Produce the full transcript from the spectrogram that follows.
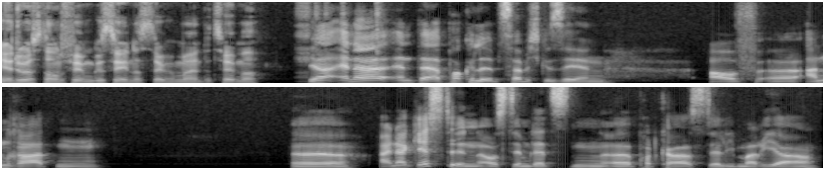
Ja, du hast noch einen Film gesehen, hast du gemeint, erzähl mal. Ja, Anna and the Apocalypse habe ich gesehen. Auf äh, Anraten äh, einer Gästin aus dem letzten äh, Podcast, der lieben Maria,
